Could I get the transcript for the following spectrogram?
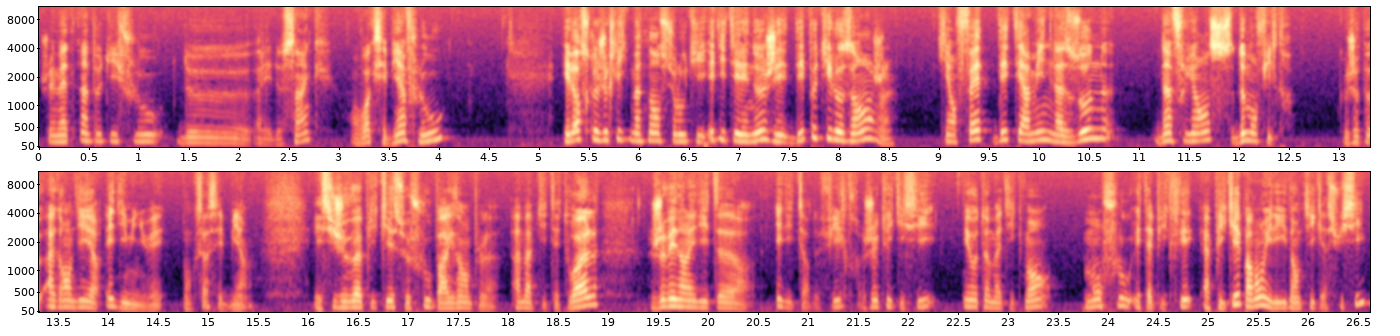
Je vais mettre un petit flou de, allez, de 5. On voit que c'est bien flou. Et lorsque je clique maintenant sur l'outil éditer les nœuds, j'ai des petits losanges qui en fait déterminent la zone d'influence de mon filtre que je peux agrandir et diminuer. Donc ça c'est bien. Et si je veux appliquer ce flou par exemple à ma petite étoile, je vais dans l'éditeur éditeur de filtre, je clique ici et automatiquement mon flou est appliqué, pardon, il est identique à celui-ci.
